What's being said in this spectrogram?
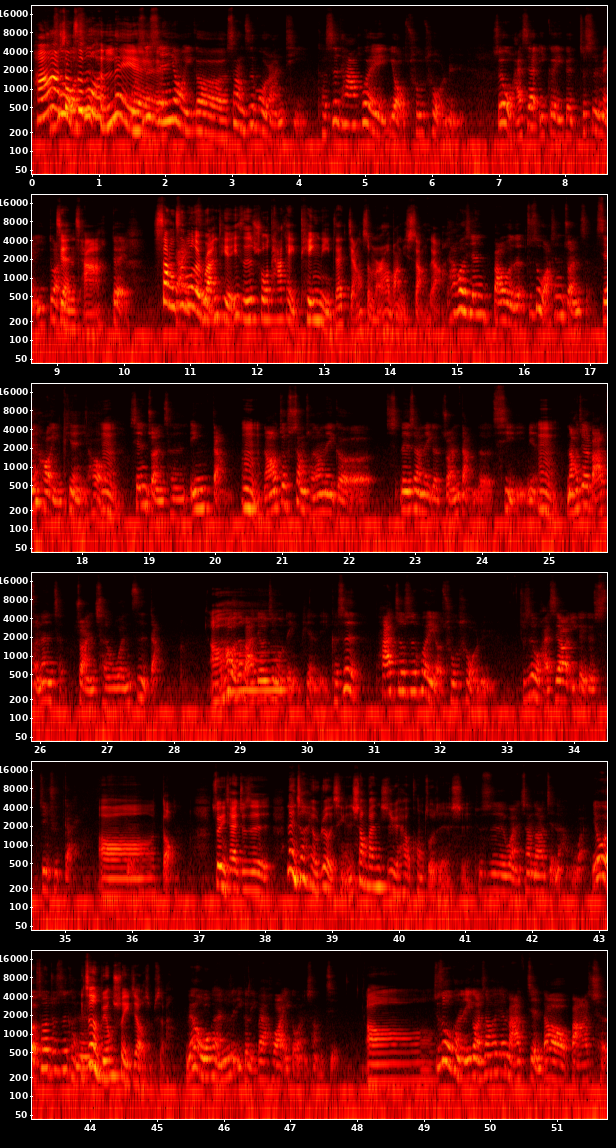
哈，可是我是上字幕很累我是。先用一个上字幕软体，可是它会有出错率，所以我还是要一个一个，就是每一段检查对，上字幕的软体的意思是说，它可以听你在讲什么，然后帮你上这样。它会先把我的，就是我要先转成剪好影片以后，嗯先转成音档，嗯然后就上传到那个类似像那个转档的器里面，嗯，然后就会把它转成转成文字档。然然后我再把它丢进我的影片里。可是它就是会有出错率，就是我还是要一个一个进去改。哦，懂。所以你现在就是，那你真的很有热情，你上班之余还有空做这件事，就是晚上都要剪得很晚，因为我有时候就是可能你真的不用睡觉是不是啊？没有，我可能就是一个礼拜花一个晚上剪，哦，就是我可能一个晚上会先把它剪到八成，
